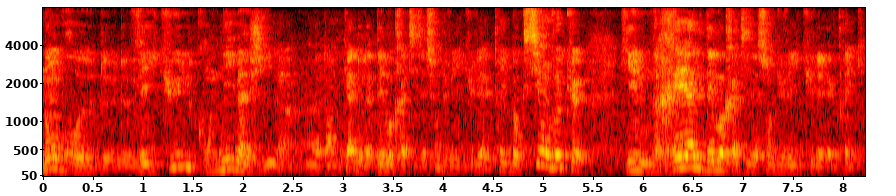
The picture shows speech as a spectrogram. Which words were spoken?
nombre de, de véhicules qu'on imagine euh, dans le cadre de la démocratisation du véhicule électrique. Donc si on veut qu'il y ait une réelle démocratisation du véhicule électrique,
